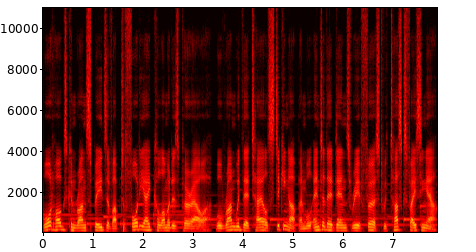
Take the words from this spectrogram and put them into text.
warthogs can run speeds of up to 48 km per hour, will run with their tails sticking up and will enter their den's rear first with tusks facing out.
